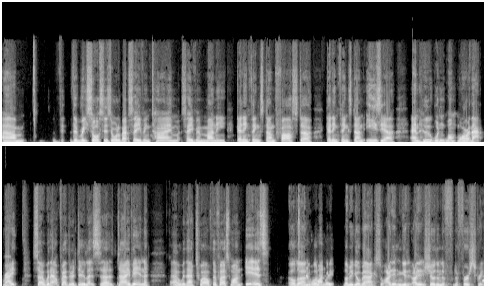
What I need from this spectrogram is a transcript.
um, th- the resources are all about saving time saving money getting things done faster getting things done easier and who wouldn't want more of that right so without further ado let's uh, dive in uh, with our 12 the first one is Hold on. What, one. wait, let me go back. So I didn't get. I didn't show them the, the first screen.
